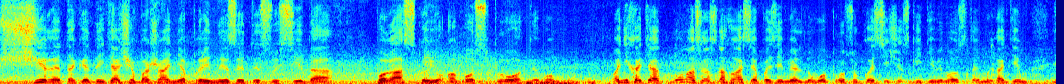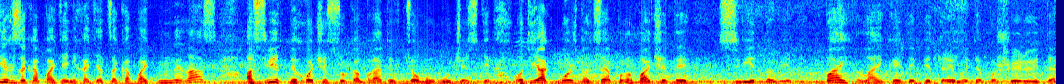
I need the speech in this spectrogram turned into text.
щире таке дитяче бажання принизити сусіда поразкою або спротивом. Они хотят, ну, у нас разногласия по земельному вопросу, классические 90-е. Мы хотим их закопать, они хотят закопать не нас, а світ не хоче, сука, брати в цьому участі. От як можна це пробачити світові? Бай, лайкайте, підтримуйте, поширюйте.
